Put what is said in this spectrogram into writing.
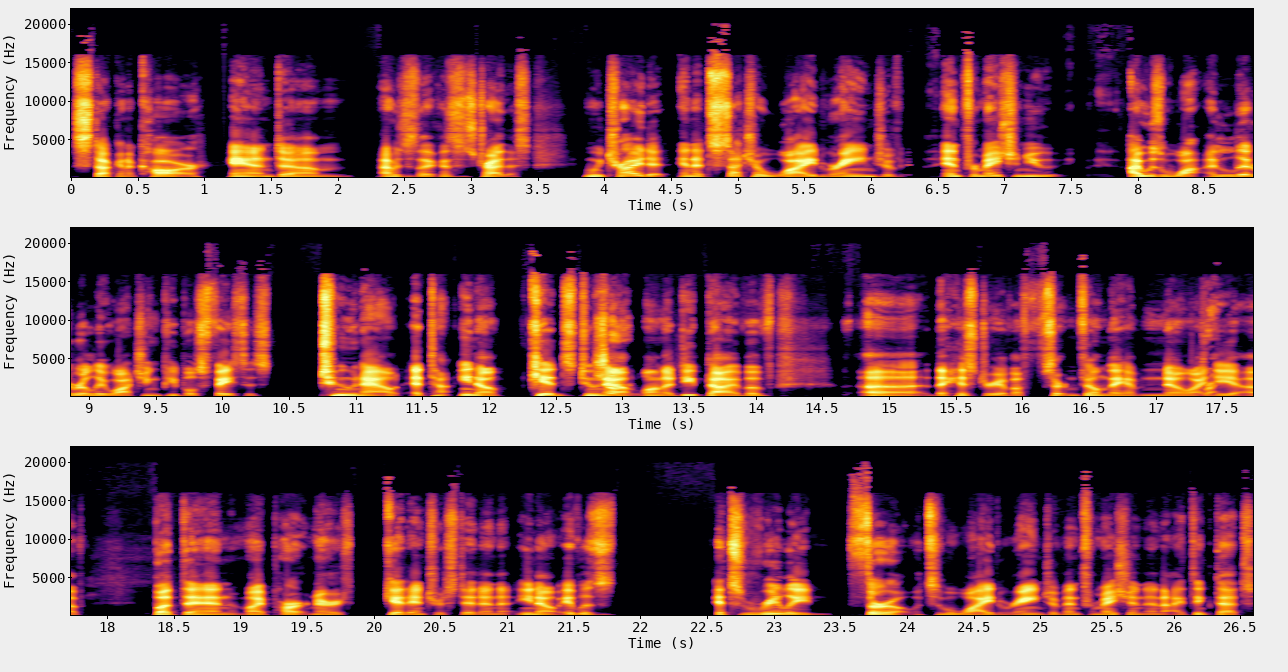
stuck in a car, and um, I was just like, let's just try this. And we tried it, and it's such a wide range of information. You, I was wa- literally watching people's faces tune out at time. You know, kids tune sure. out on a deep dive of uh, the history of a certain film they have no idea right. of. But then my partner get interested in it. You know, it was, it's really thorough. It's a wide range of information, and I think that's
